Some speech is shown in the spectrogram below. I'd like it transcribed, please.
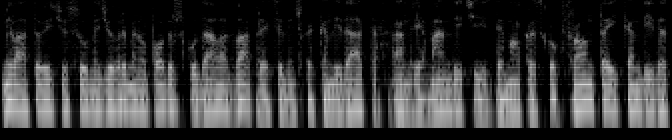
Milatoviću su među vremenu podršku dala dva predsjednička kandidata, Andrija Mandić iz Demokratskog fronta i kandidat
